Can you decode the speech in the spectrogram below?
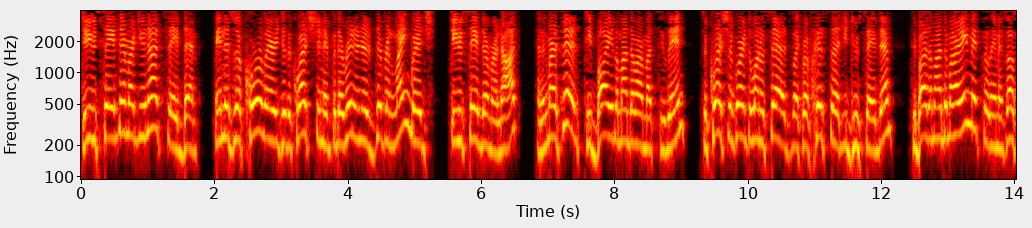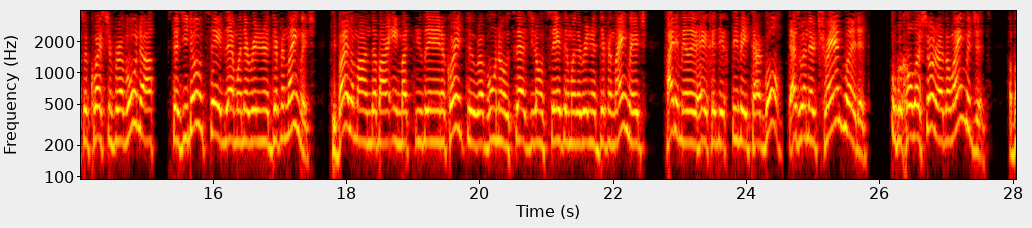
Do you save them or do you not save them? I mean, this is a corollary to the question, if they're written in a different language, do you save them or not? And the Gemara says, Tibai lamandamar matzilin. It's a question according to one who says, like Rav Chisda, that you do save them. It's also a question for Rav Huna, who says you don't save them when they're written in a different language. According to Rav Huna, who says you don't save them when they're written in a different language, that's when they're translated. are the languages. Over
